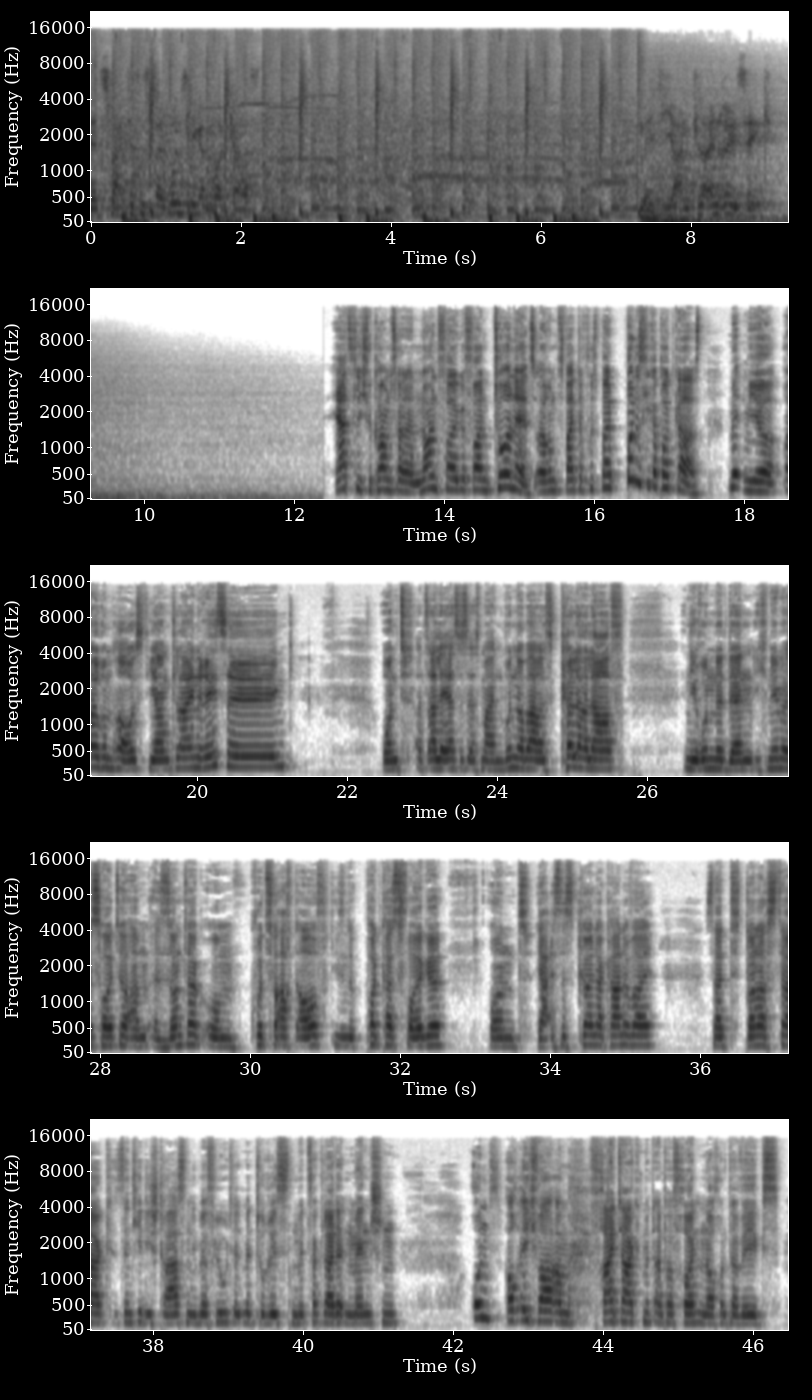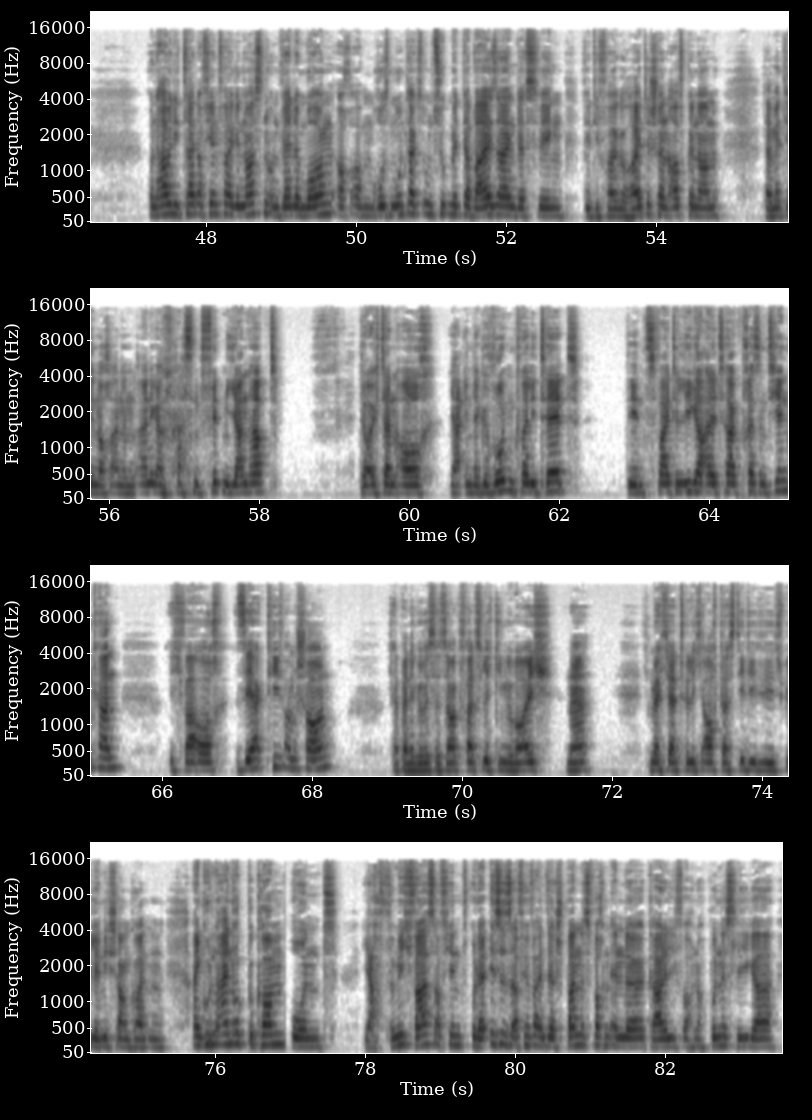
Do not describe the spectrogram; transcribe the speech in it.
der zweite Fußball-Bundesliga-Podcast. Mit Jan Klein-Racing. Herzlich willkommen zu einer neuen Folge von Tournetz, eurem zweiten Fußball-Bundesliga-Podcast. Mit mir, eurem Host Jan Klein-Racing. Und als allererstes erstmal ein wunderbares Köller Love in die Runde, denn ich nehme es heute am Sonntag um kurz vor acht auf, diese Podcast-Folge. Und ja, es ist Kölner Karneval. Seit Donnerstag sind hier die Straßen überflutet mit Touristen, mit verkleideten Menschen. Und auch ich war am Freitag mit ein paar Freunden noch unterwegs und habe die Zeit auf jeden Fall genossen und werde morgen auch am Rosenmontagsumzug mit dabei sein. Deswegen wird die Folge heute schon aufgenommen damit ihr noch einen einigermaßen fitten Jan habt, der euch dann auch ja in der gewohnten Qualität den zweite Liga-Alltag präsentieren kann. Ich war auch sehr aktiv am Schauen. Ich habe eine gewisse Sorgfaltspflicht gegenüber euch. Ne? Ich möchte natürlich auch, dass die, die die Spiele nicht schauen konnten, einen guten Eindruck bekommen. Und ja, für mich war es auf jeden oder ist es auf jeden Fall ein sehr spannendes Wochenende. Gerade lief auch noch Bundesliga.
